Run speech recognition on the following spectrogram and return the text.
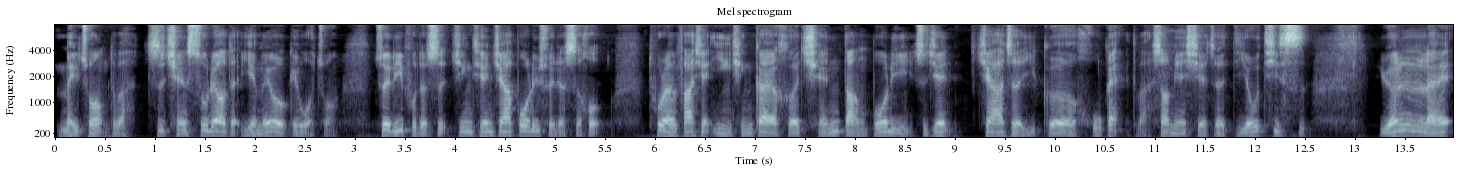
没装，对吧？之前塑料的也没有给我装。最离谱的是，今天加玻璃水的时候，突然发现引擎盖和前挡玻璃之间夹着一个壶盖，对吧？上面写着 DOT 四。原来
